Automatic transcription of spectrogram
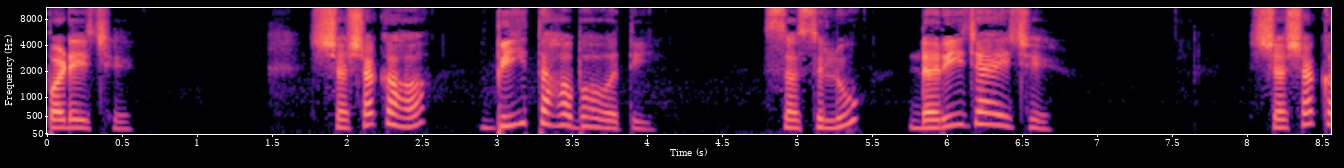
પડે છે. શશક ભીત ભવતી. સસલું ડરી જાય છે. શશક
